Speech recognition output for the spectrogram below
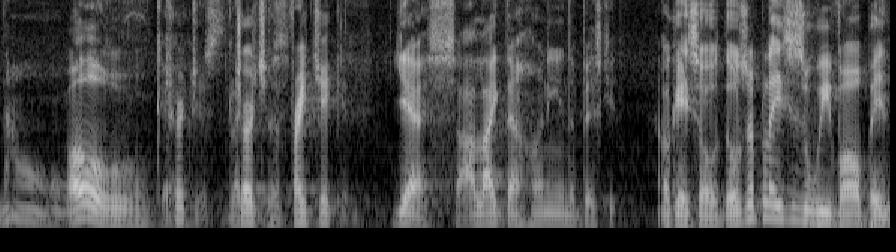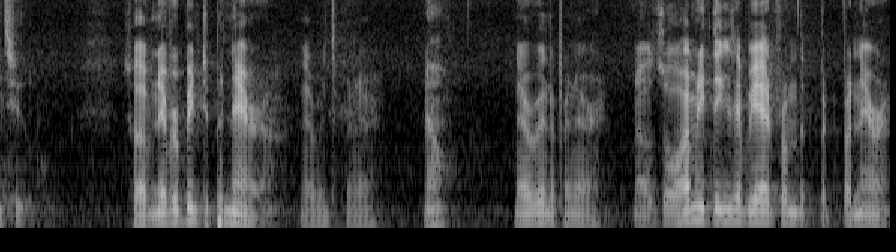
No. Oh, okay. churches. Like Churches. The fried chicken. Yes, I like the honey and the biscuit. Okay, so those are places we've all been to. So I've never been to Panera. Never been to Panera. No. Never been to Panera. No. So how many things have you had from the P- Panera?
